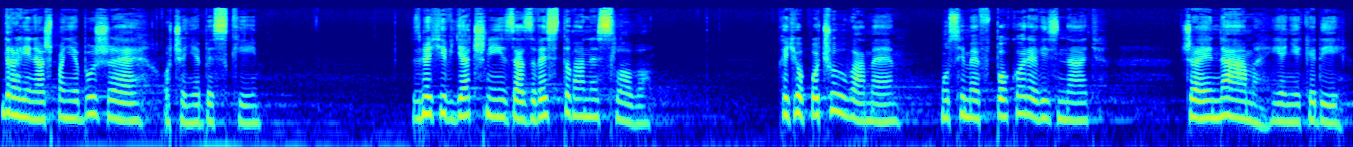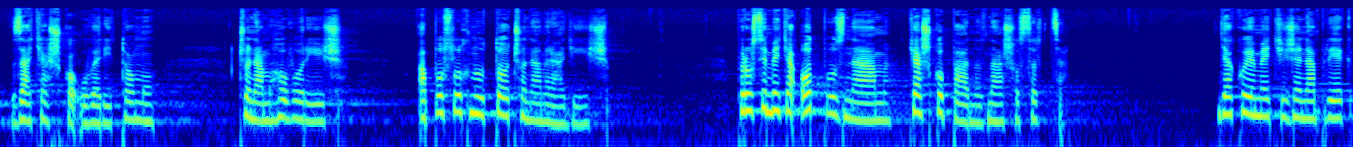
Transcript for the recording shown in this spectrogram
Drahý náš Pane Bože, Oče nebeský, sme Ti vďační za zvestované slovo. Keď ho počúvame, musíme v pokore vyznať, že aj nám je niekedy zaťažko uveriť tomu, čo nám hovoríš a posluchnúť to, čo nám radíš. Prosíme ťa, odpoznám ťažkopádnosť nášho srdca. Ďakujeme Ti, že napriek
